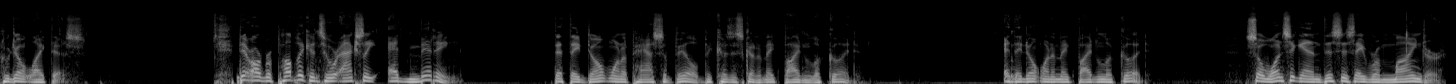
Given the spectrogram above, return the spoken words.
who don't like this. There are Republicans who are actually admitting that they don't want to pass a bill because it's going to make Biden look good. And they don't want to make Biden look good. So, once again, this is a reminder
